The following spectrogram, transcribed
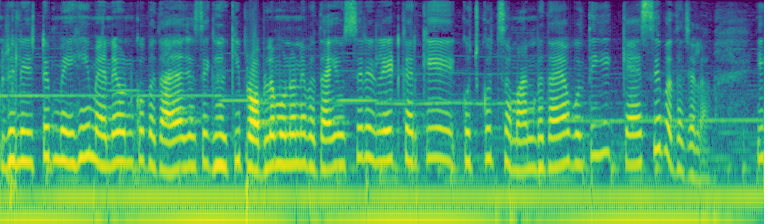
रिलेटिव में ही मैंने उनको बताया जैसे घर की प्रॉब्लम उन्होंने बताई उससे रिलेट करके कुछ कुछ सामान बताया। बोलते ये कैसे पता चला? ये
